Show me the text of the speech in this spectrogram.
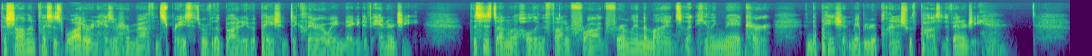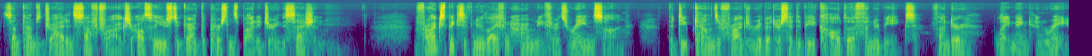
the shaman places water in his or her mouth and sprays it over the body of a patient to clear away negative energy. This is done while holding the thought of frog firmly in the mind so that healing may occur and the patient may be replenished with positive energy. Sometimes dried and stuffed frogs are also used to guard the person's body during the session. Frog speaks of new life and harmony through its rain song. The deep tones of Frog's ribbit are said to be a call to the thunder beings thunder, lightning, and rain.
